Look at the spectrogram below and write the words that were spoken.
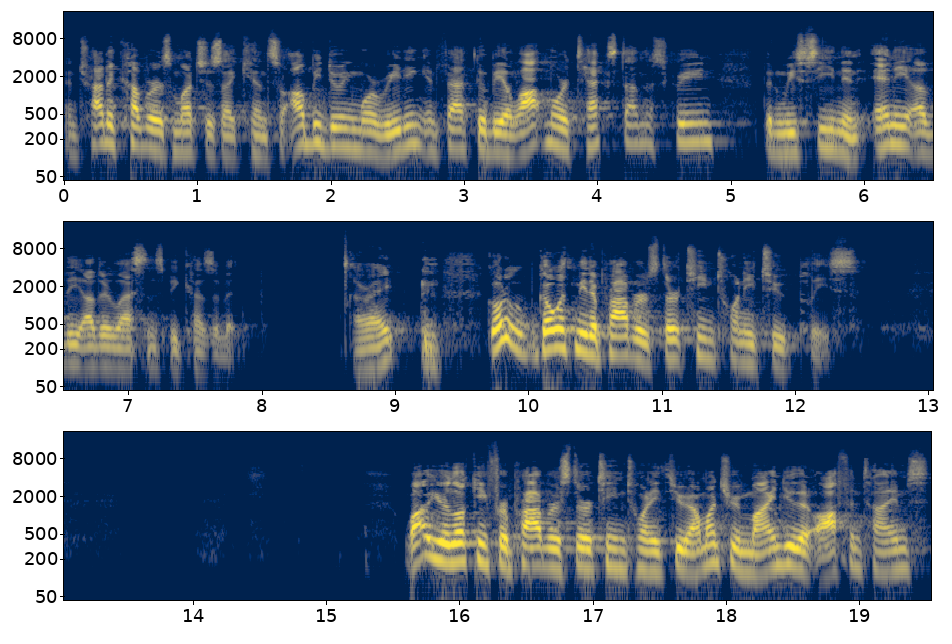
and try to cover as much as I can. So I'll be doing more reading. In fact, there'll be a lot more text on the screen than we've seen in any of the other lessons because of it. All right? go, to, go with me to Proverbs 13 22, please. While you're looking for Proverbs 13 22, I want to remind you that oftentimes,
